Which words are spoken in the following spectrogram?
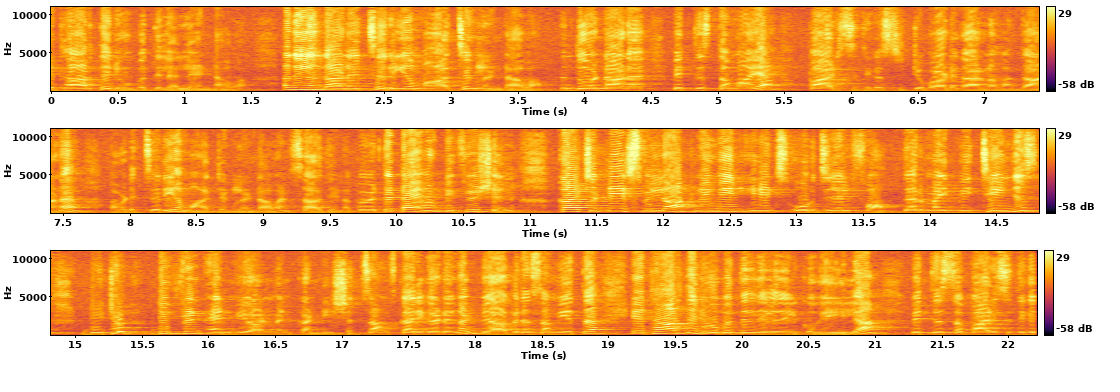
യഥാർത്ഥ രൂപത്തിലല്ല ഉണ്ടാവുക. അതിലെന്താണ് ചെറിയ മാറ്റങ്ങൾ ഉണ്ടാവാം എന്തുകൊണ്ടാണ് വ്യത്യസ്തമായ പാരിസ്ഥിതിക ചുറ്റുപാട് കാരണം എന്താണ്? അവിടെ ചെറിയ മാറ്റങ്ങൾ ഉണ്ടാവാൻ സാധ്യത അപ്പോൾ at the time of diffusion culture traits will not remain in its original form there might be changes due to different environment condition സാംസ്കാരിക ഘടകങ്ങൾ വ്യാപന സമയത്ത് യഥാർത്ഥ രൂപത്തിൽ നിലനിൽക്കുകയില്ല. വ്യത്യസ്ത പാരിസ്ഥിതിക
